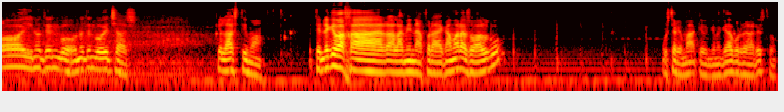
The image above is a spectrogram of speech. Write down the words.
Ay, no tengo, no tengo hechas. Qué lástima. Tendré que bajar a la mina fuera de cámaras o algo. Hostia, que, que me queda por regar esto.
